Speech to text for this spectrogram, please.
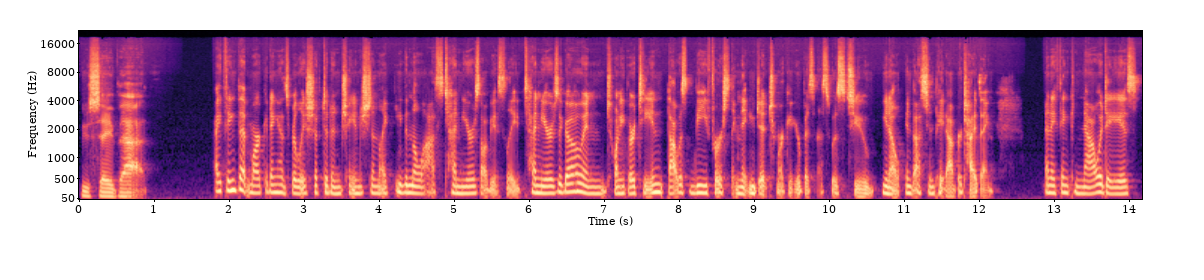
who say that? I think that marketing has really shifted and changed in like even the last 10 years, obviously. 10 years ago in 2013, that was the first thing that you did to market your business was to, you know, invest in paid advertising. And I think nowadays,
